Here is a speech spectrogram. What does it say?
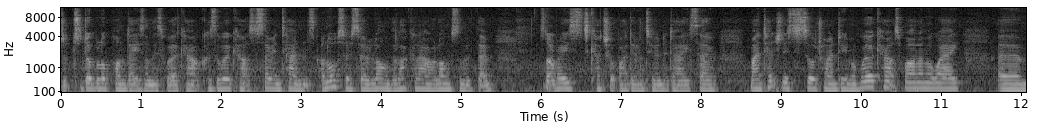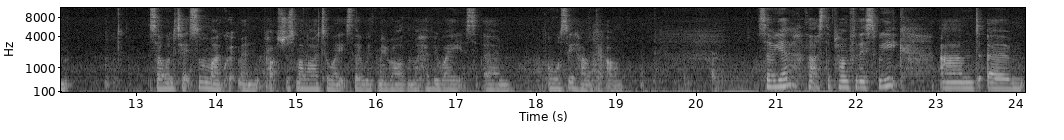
to, to double up on days on this workout because the workouts are so intense and also so long they're like an hour long some of them. It's not very easy to catch up by doing two in a day. So my intention is to still try and do my workouts while I'm away. Um, so I'm going to take some of my equipment perhaps just my lighter weights though with me rather than my heavy weights um, and we'll see how we get on. So yeah that's the plan for this week. And um,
